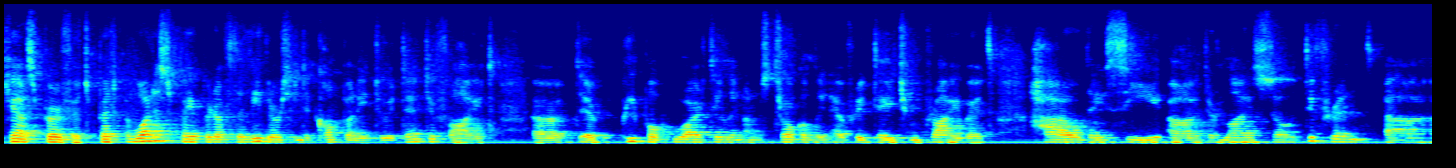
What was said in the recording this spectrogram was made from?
Yes, perfect. But what is paper of the leaders in the company to identify uh, the people who are dealing and struggling every day in private, how they see uh, their lives so different uh,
